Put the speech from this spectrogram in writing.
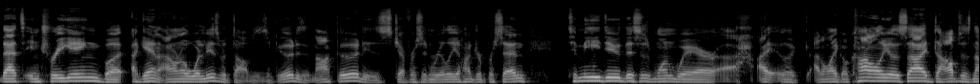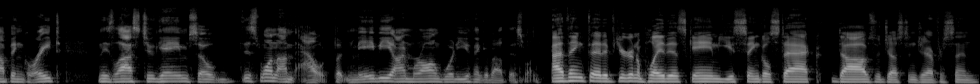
That's intriguing, but again, I don't know what it is with Dobbs. Is it good? Is it not good? Is Jefferson really 100? percent To me, dude, this is one where uh, I like. I don't like O'Connell on the other side. Dobbs has not been great these last two games, so this one I'm out. But maybe I'm wrong. What do you think about this one? I think that if you're going to play this game, you single stack Dobbs with Justin Jefferson.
